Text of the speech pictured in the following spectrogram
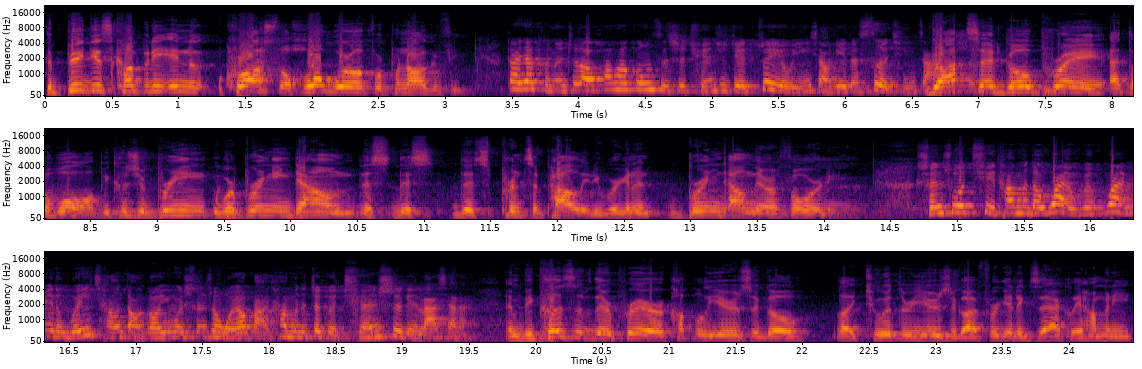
the biggest company in the, across the whole world for pornography. 大家可能知道，花花公子是全世界最有影响力的色情杂 God 志社。 said, "Go pray at the wall because you're bringing, we're bringing down this, this, this principality. We're gonna bring down their authority." 神说去他们的外围外面的围墙祷告，因为神说我要把他们的这个权势给拉下来。 And because of their prayer, a couple of years ago, like two or three years ago, I forget exactly how many,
